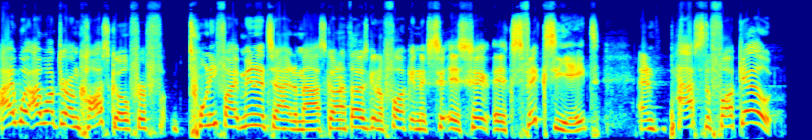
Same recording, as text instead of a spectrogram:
I, w- I walked around Costco for f- 25 minutes. I had a mask on. I thought I was gonna fucking ex- ex- asphyxiate and pass the fuck out.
